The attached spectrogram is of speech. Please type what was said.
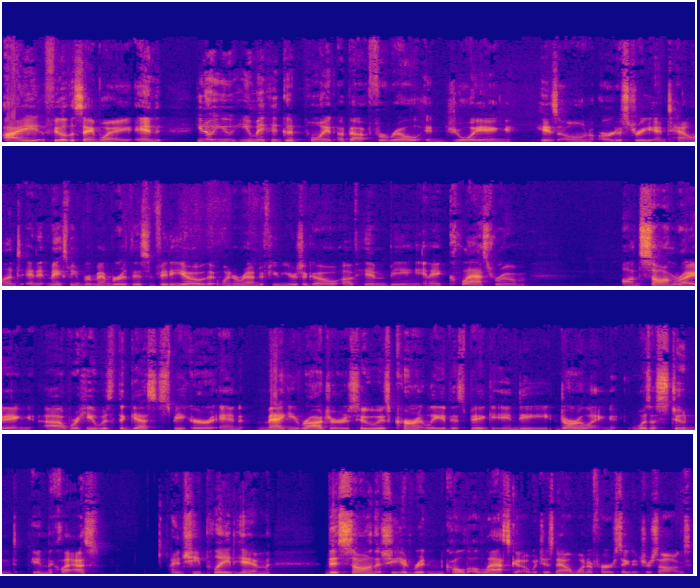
I feel the same way. And you know, you you make a good point about Pharrell enjoying his own artistry and talent, and it makes me remember this video that went around a few years ago of him being in a classroom on songwriting uh, where he was the guest speaker. And maggie rogers who is currently this big indie darling was a student in the class. And she played him this song that she had written called alaska which is now one of her signature songs.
